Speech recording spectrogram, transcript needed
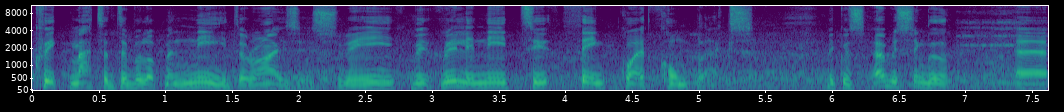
quick matter development need arises, we, we really need to think quite complex because every single uh,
